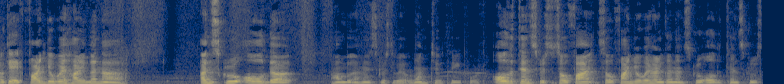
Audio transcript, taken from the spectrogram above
Okay, find your way how you're gonna unscrew all the how many screws do we have? One, two, three, four. All the ten screws. So find so find your way how you're gonna unscrew all the ten screws.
